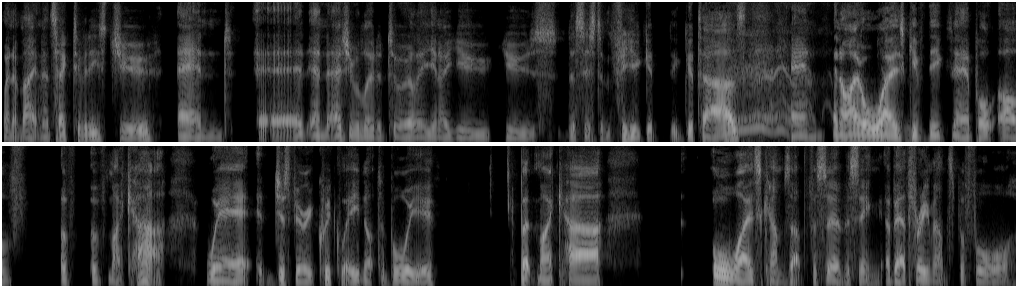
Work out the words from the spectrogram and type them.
when a maintenance activity is due and and as you alluded to earlier you know you use the system for your guitars and and I always give the example of of, of my car, where just very quickly, not to bore you, but my car always comes up for servicing about three months before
